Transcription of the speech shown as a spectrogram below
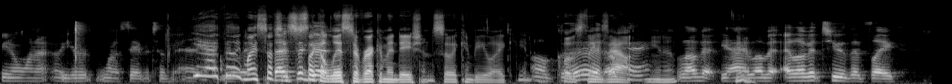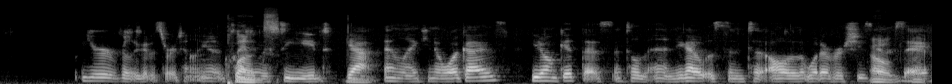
you don't want to you want to save it to the end. Yeah, I feel like my stuff is just like a list of recommendations, so it can be like you know Oh, close good. things out. You know, Love it. Yeah, I love it. I love it too. That's like you're really good at storytelling. You know, planting the seed. Yeah. And like, you know what, guys? You don't get this until the end. You got to listen to all of the whatever she's Oh, gonna say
